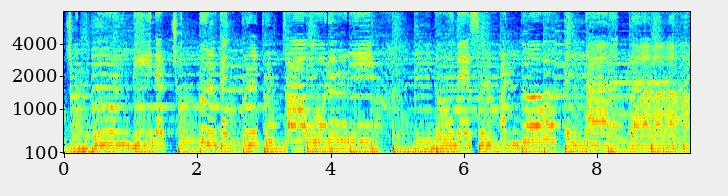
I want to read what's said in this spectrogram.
전 국민의 촛불 횃불 불타오르니 이놈의 슬판도 끝났다.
